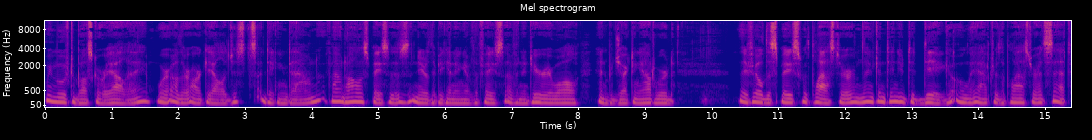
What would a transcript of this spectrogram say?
We moved to Bosco Reale, where other archaeologists digging down found hollow spaces near the beginning of the face of an interior wall and projecting outward they filled the space with plaster and then continued to dig only after the plaster had set.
